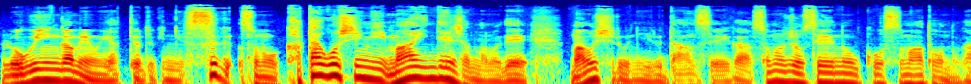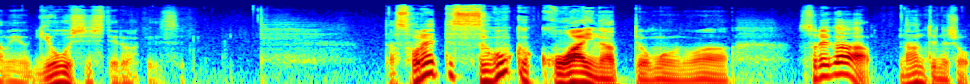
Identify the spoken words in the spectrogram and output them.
ログイン画面をやってる時にすぐその肩越しに満員電車なので真後ろにいる男性がその女性のこうスマートフォンの画面を凝視してるわけですよ。だそれってすごく怖いなって思うのはそれが何て言うんでしょ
